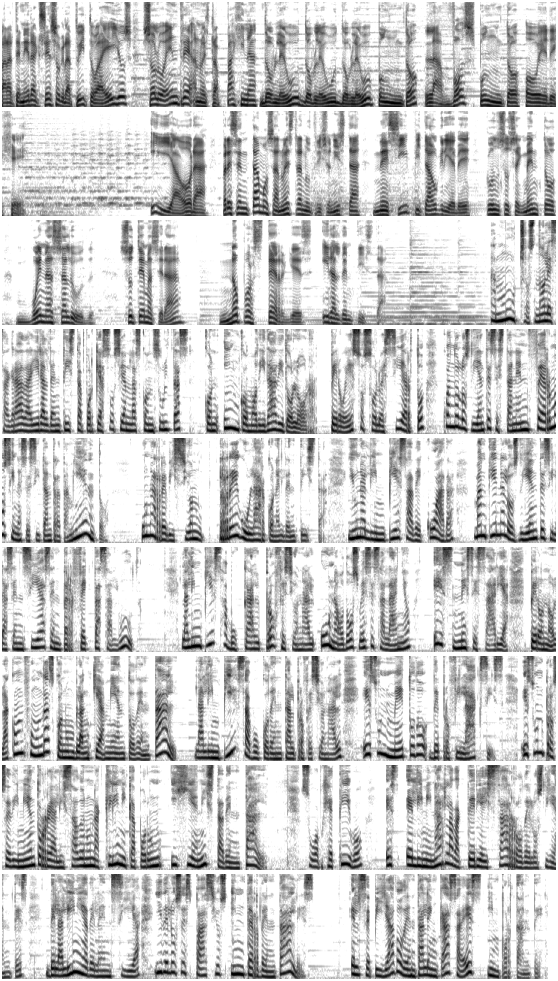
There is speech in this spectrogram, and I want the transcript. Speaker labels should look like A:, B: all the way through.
A: Para tener acceso gratuito a ellos, solo entre a nuestra página www.lavoz.org. Y ahora presentamos a nuestra nutricionista Nessie Pitao Grieve con su segmento Buena Salud. Su tema será No postergues ir al dentista.
B: A muchos no les agrada ir al dentista porque asocian las consultas con incomodidad y dolor. Pero eso solo es cierto cuando los dientes están enfermos y necesitan tratamiento. Una revisión regular con el dentista y una limpieza adecuada mantiene los dientes y las encías en perfecta salud. La limpieza bucal profesional una o dos veces al año es necesaria, pero no la confundas con un blanqueamiento dental. La limpieza bucodental profesional es un método de profilaxis. Es un procedimiento realizado en una clínica por un higienista dental. Su objetivo es eliminar la bacteria y sarro de los dientes, de la línea de la encía y de los espacios interdentales. El cepillado dental en casa es importante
